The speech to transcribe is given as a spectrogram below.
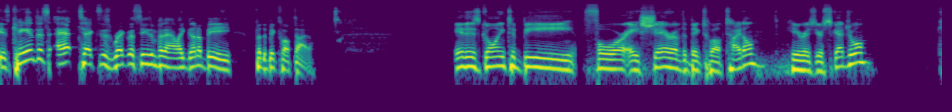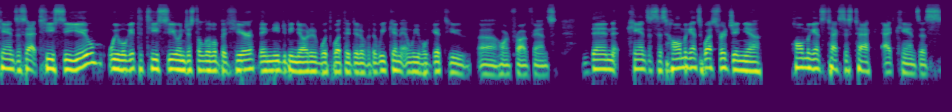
Is Kansas at Texas regular season finale going to be for the Big 12 title? It is going to be for a share of the Big 12 title. Here is your schedule. Kansas at TCU. We will get to TCU in just a little bit here. They need to be noted with what they did over the weekend, and we will get to you, uh, Horn Frog fans. Then Kansas is home against West Virginia, home against Texas Tech at Kansas.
